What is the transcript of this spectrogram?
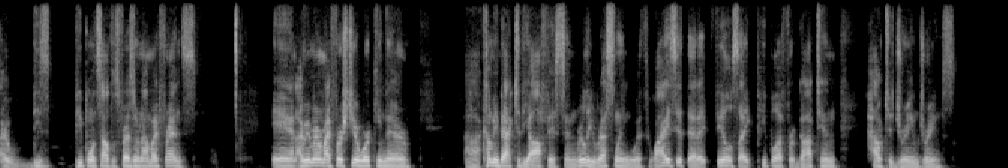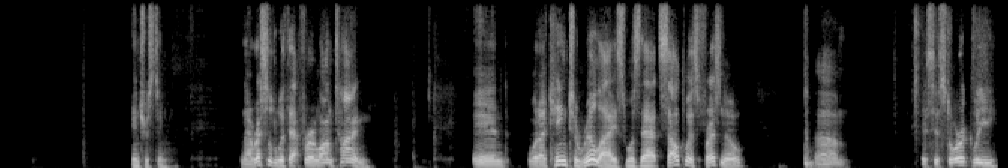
I, these people in Southwest Fresno are now my friends. And I remember my first year working there, uh, coming back to the office and really wrestling with why is it that it feels like people have forgotten how to dream dreams? Interesting. And I wrestled with that for a long time. And what I came to realize was that Southwest Fresno um, is historically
